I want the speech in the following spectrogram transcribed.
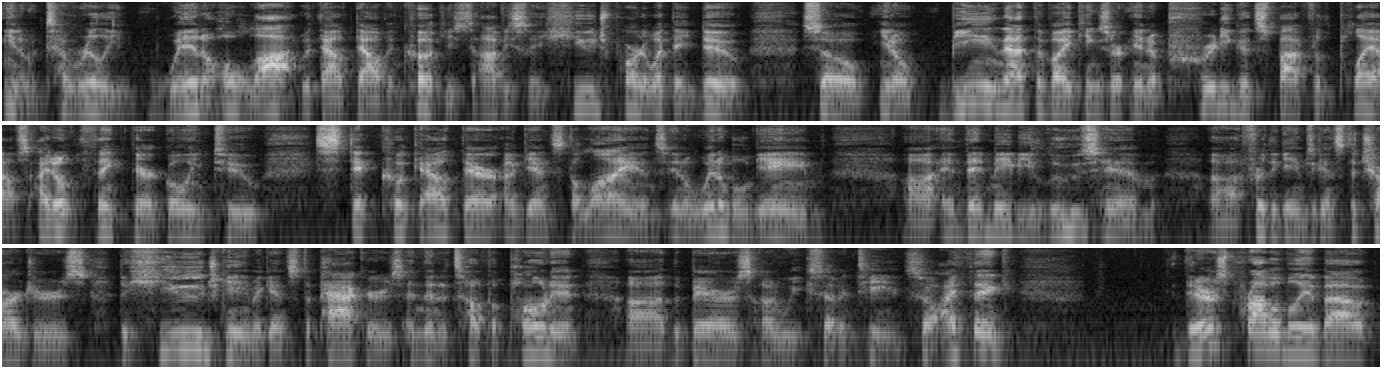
you know, to really win a whole lot without Dalvin Cook. He's obviously a huge part of what they do. So, you know, being that the Vikings are in a pretty good spot for the playoffs, I don't think they're going to stick Cook out there against the Lions in a winnable game uh, and then maybe lose him. Uh, for the games against the Chargers, the huge game against the Packers, and then a tough opponent, uh, the Bears, on week 17. So I think there's probably about,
